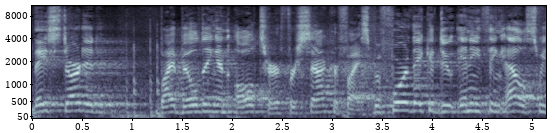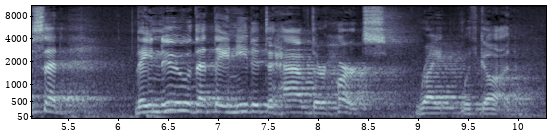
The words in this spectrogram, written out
They started by building an altar for sacrifice. Before they could do anything else, we said they knew that they needed to have their hearts right with God.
